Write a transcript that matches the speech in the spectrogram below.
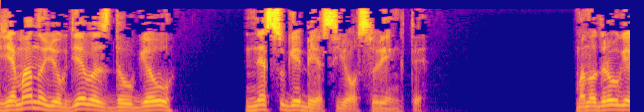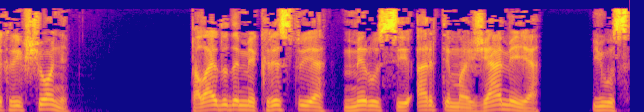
Jie mano, jog Dievas daugiau nesugebės jo surinkti. Mano draugė krikščioni, palaidodami Kristuje mirusį artimą žemėje, jūs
